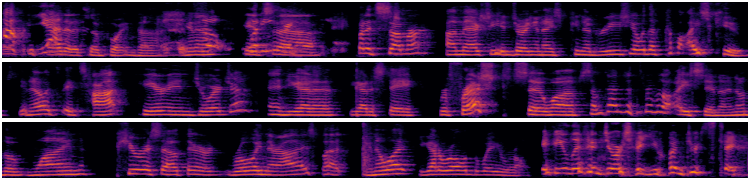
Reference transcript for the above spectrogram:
yeah, that at some point in time. You know, so, it's uh, but it's summer. I'm actually enjoying a nice Pinot Grigio with a couple ice cubes. You know, it's it's hot here in Georgia, and you gotta you gotta stay refreshed. So uh, sometimes I throw a little ice in. I know the wine purists out there rolling their eyes, but you know what? You got to roll the way you roll. If you live in Georgia, you understand.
